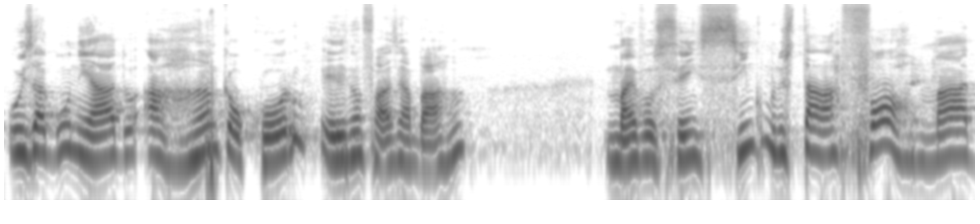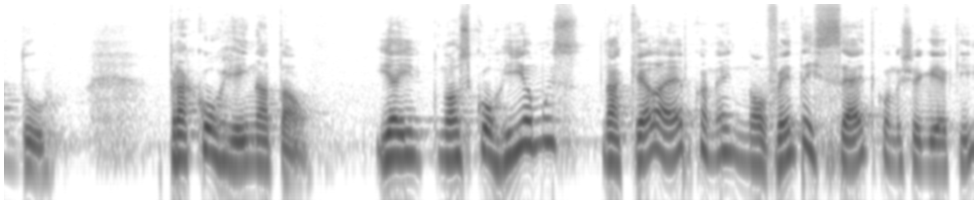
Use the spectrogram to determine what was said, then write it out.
os agoniados arrancam o couro, eles não fazem a barba. Mas você, em cinco minutos, está lá formado para correr em Natal. E aí nós corríamos, naquela época, né, em 97, quando eu cheguei aqui,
